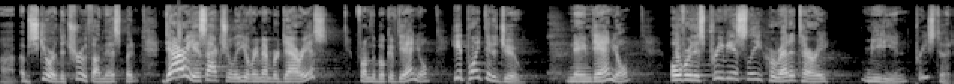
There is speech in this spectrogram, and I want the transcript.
uh, obscured the truth on this, but Darius, actually, you'll remember Darius from the book of Daniel, he appointed a Jew named Daniel over this previously hereditary Median priesthood.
